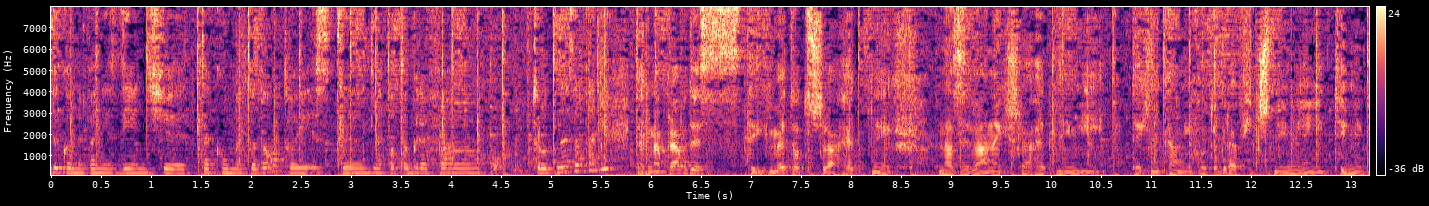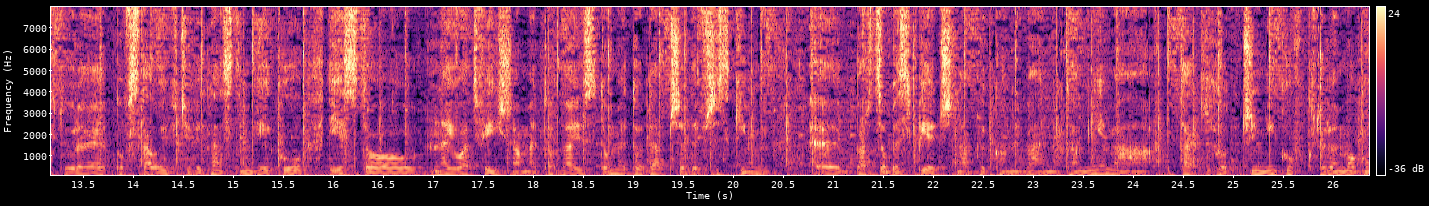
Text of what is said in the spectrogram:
Wykonywanie zdjęć e, taką metodą to jest e, dla fotografa trudne zadanie? Tak naprawdę z tych metod szlachetnych, nazywanych szlachetnymi technikami fotograficznymi, tymi, które powstały w XIX wieku, jest to najłatwiejsza metoda. Jest to metoda przede wszystkim bardzo bezpieczna w wykonywaniu. Tam nie ma takich odczynników, które mogą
